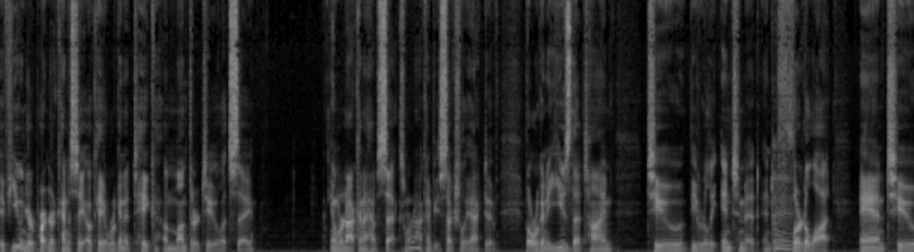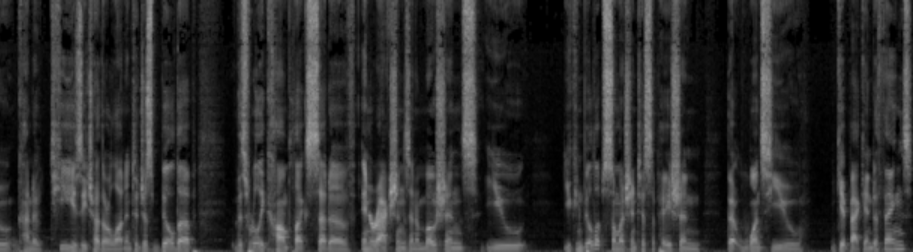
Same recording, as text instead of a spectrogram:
if you and your partner kind of say, okay, we're going to take a month or two, let's say, and we're not going to have sex. We're not going to be sexually active, but we're going to use that time to be really intimate and to hmm. flirt a lot and to kind of tease each other a lot and to just build up this really complex set of interactions and emotions. You you can build up so much anticipation that once you get back into things,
